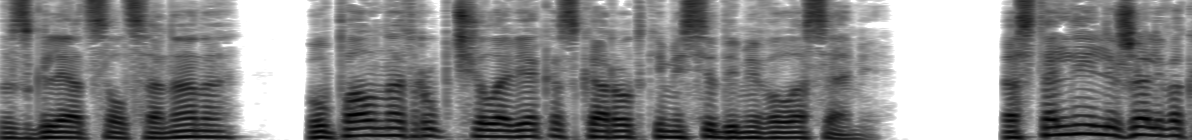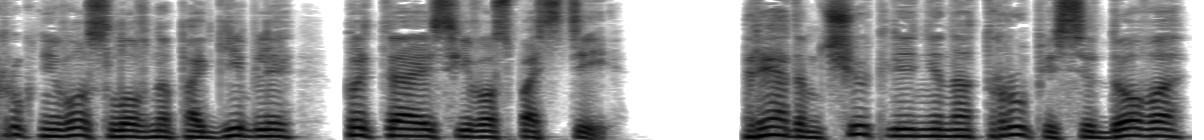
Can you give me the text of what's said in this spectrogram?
Взгляд Салсанана упал на труп человека с короткими седыми волосами. Остальные лежали вокруг него, словно погибли, пытаясь его спасти. Рядом, чуть ли не на трупе Седова,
